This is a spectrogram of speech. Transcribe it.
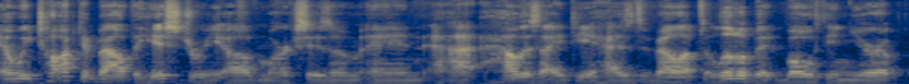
And we talked about the history of Marxism and how this idea has developed a little bit both in Europe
